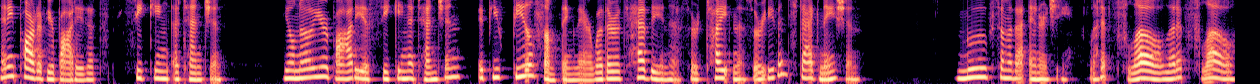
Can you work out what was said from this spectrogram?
Any part of your body that's seeking attention. You'll know your body is seeking attention if you feel something there, whether it's heaviness or tightness or even stagnation, move some of that energy. Let it flow, let it flow.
